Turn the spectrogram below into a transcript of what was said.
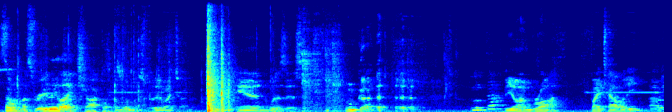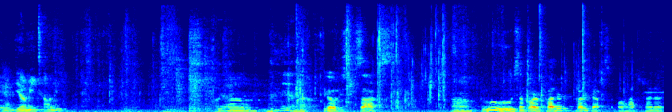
Someone must really like chocolate. Someone must really like chocolate. And what is this? Hookah. Punta? Beyond broth, vitality, Oh, yeah. and yummy tummy. Okay. Um, yeah. Ghost socks. Um, ooh, sunflower butter buttercups. I'll have to try those.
